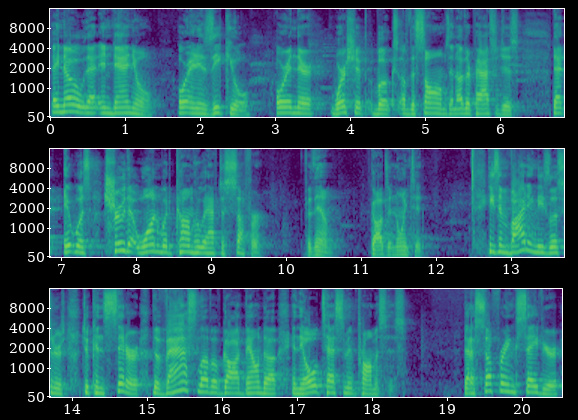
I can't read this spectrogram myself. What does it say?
They know that in Daniel or in Ezekiel or in their worship books of the Psalms and other passages that it was true that one would come who would have to suffer for them, God's anointed. He's inviting these listeners to consider the vast love of God bound up in the Old Testament promises. That a suffering Savior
